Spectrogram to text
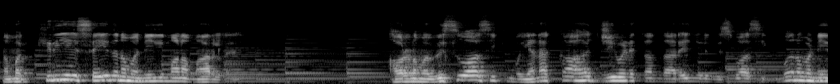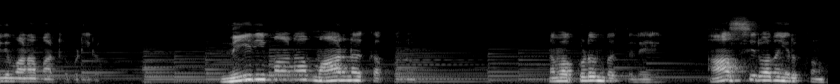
நம்ம கிரியை செய்து நம்ம மாறல. அவரை நம்ம விசுவாசிக்கும் போது எனக்காக ஜீவனை தந்தாரேன்னு சொல்லி விசுவாசிக்கும் போது நம்ம நீதிமானா மாற்றப்படுகிறோம். நீதிமானா மாறினதுக்கு அப்புறம் நம்ம குடும்பத்திலே ஆசீர்வாதம் இருக்கணும்.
